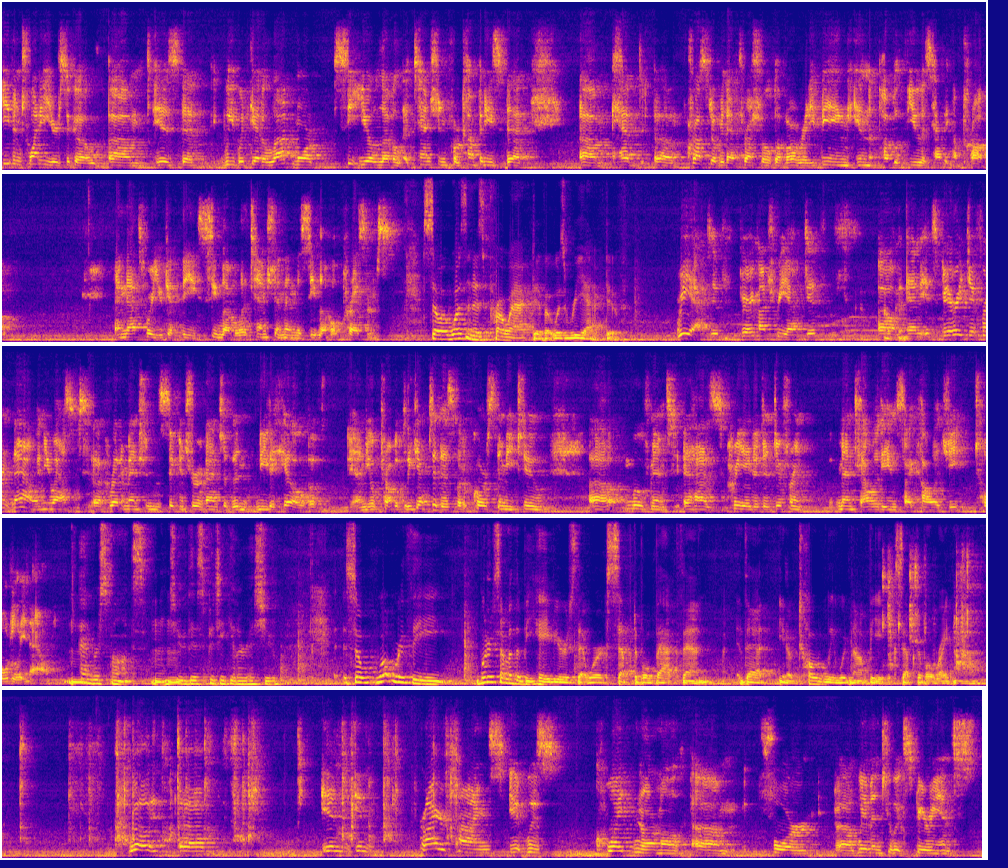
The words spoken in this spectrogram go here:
even 20 years ago, um, is that we would get a lot more CEO level attention for companies that um, had uh, crossed over that threshold of already being in the public view as having a problem. And that's where you get the C level attention and the C level presence. So it wasn't as proactive, it was reactive. reactive, very much reactive. Um, okay. And it's very different now. And you asked, uh, Coretta mentioned the signature event of Anita Hill, of, and you'll probably get to this, but of course, the Me Too uh, movement has created a different mentality and psychology totally now. Mm-hmm. And response mm-hmm. to this particular issue. So, what were the what are some of the behaviors that were acceptable back then that you know totally would not be acceptable right now? Well, um, in in prior times, it was quite normal um, for uh, women to experience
